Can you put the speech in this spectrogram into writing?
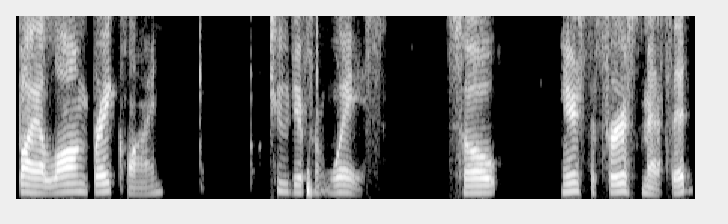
by a long break line two different ways. So here's the first method.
